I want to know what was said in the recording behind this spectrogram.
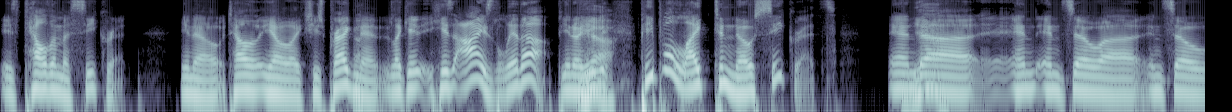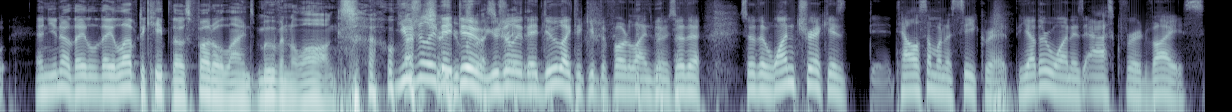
is tell them a secret. You know, tell you know like she's pregnant. Like it, his eyes lit up. You know, he, Yeah. people like to know secrets, and Yeah. uh, and and so uh, and so And you know they they love to keep those photo lines moving along. So usually sure they do usually they do like to keep the photo lines moving so the so the one trick is tell someone a secret. The other one is ask for advice.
